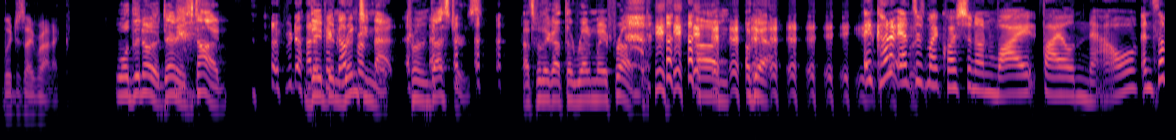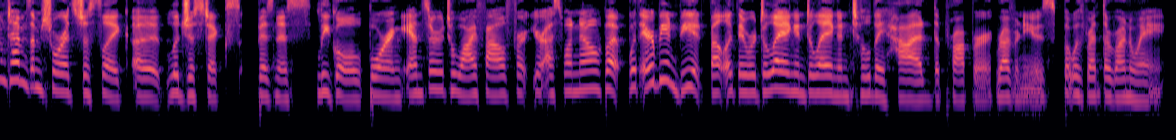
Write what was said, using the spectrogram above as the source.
which is ironic. Well, they know Danny, it's not. I don't know how to They've been renting from it that. from investors. That's where they got the runway from. Um, okay. It kind of answers my question on why file now. And sometimes I'm sure it's just like a logistics, business, legal, boring answer to why file for your S1 now. But with Airbnb, it felt like they were delaying and delaying until they had the proper revenues. But with Rent the Runway,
